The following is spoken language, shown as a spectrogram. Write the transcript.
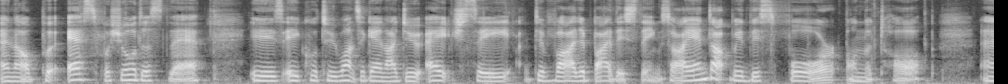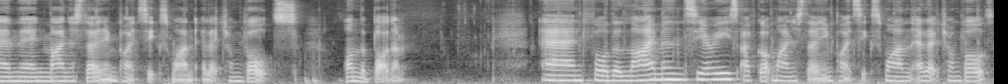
and I'll put S for shortest there, is equal to, once again, I do HC divided by this thing. So I end up with this 4 on the top and then minus 13.61 electron volts on the bottom. And for the Lyman series, I've got minus 13.61 electron volts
